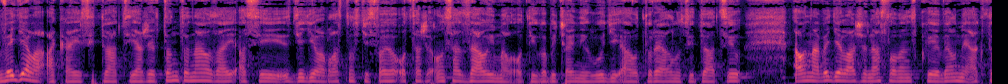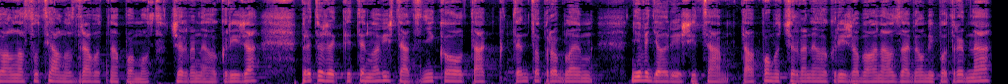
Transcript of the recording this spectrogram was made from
vedela, aká je situácia, že v tomto naozaj asi zdedila vlastnosti svojho otca, že on sa zaujímal o tých obyčajných ľudí a o tú reálnu situáciu a ona vedela, že na Slovensku je veľmi aktuálna sociálno-zdravotná pomoc Červeného kríža, pretože keď ten nový štát vznikol, tak tento problém nevedel riešiť sám. Tá pomoc Červeného kríža bola naozaj veľmi potrebná.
